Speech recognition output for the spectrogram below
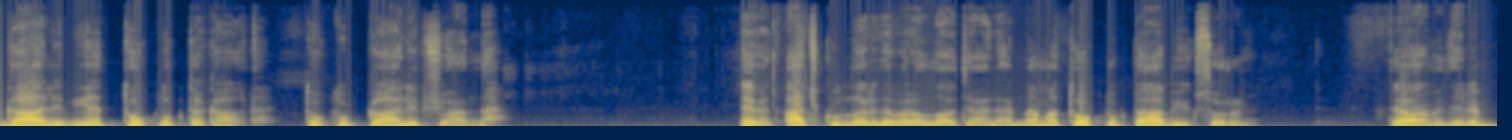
galibiyet toklukta kaldı. Tokluk galip şu anda. Evet aç kulları da var allah Teala'nın ama tokluk daha büyük sorun. Devam edelim.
